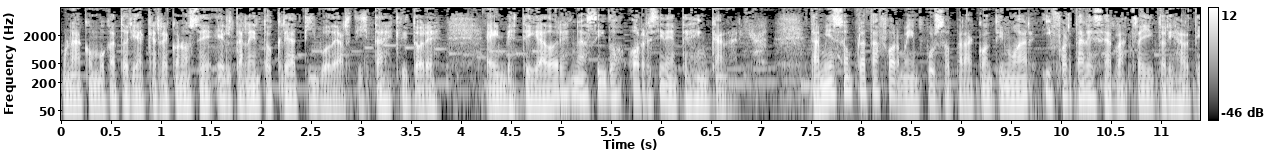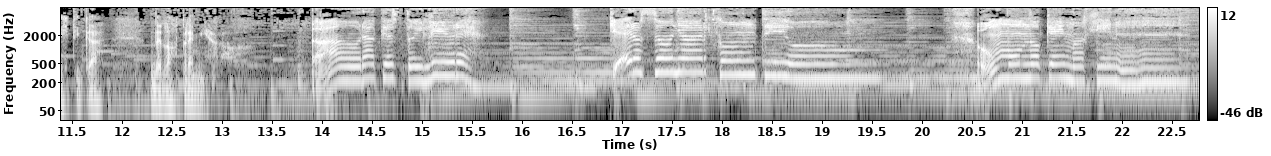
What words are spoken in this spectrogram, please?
una convocatoria que reconoce el talento creativo de artistas, escritores e investigadores nacidos o residentes en Canarias. También son plataforma e impulso para continuar y fortalecer las trayectorias artísticas de los premiados. Ahora que estoy libre, quiero soñar contigo. Un mundo que imagine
